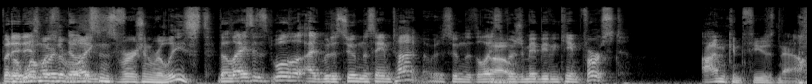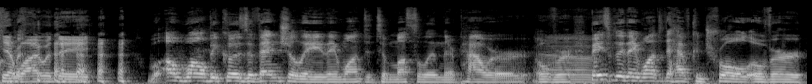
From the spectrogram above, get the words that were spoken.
but, But it is when was the noting. licensed version released? The licensed, well, I would assume the same time. I would assume that the licensed Oh. version maybe even came first. I'm confused now. Yeah, why would they? Well, oh, well, because eventually they wanted to muscle in their power over. Uh. basically, they wanted to have control over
